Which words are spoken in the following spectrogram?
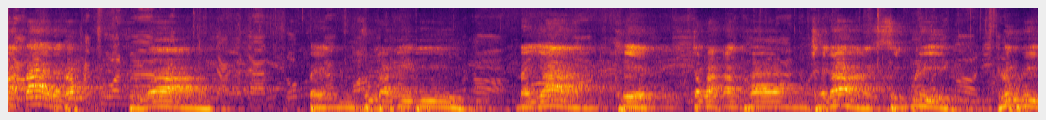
มัครได้นะครับถือว่าเป็นฟุตบอลดีๆในย่าน เขตจังหวัดอ่างทองชัยนาทสิงห์บุรีลพบุรี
